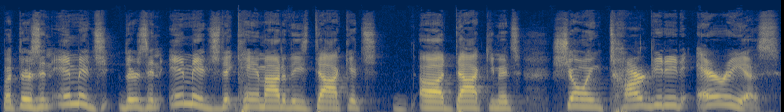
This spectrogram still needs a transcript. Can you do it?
But there's an image. There's an image that came out of these dockets, uh, documents showing targeted areas.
